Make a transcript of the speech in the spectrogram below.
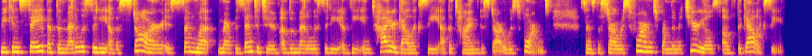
We can say that the metallicity of a star is somewhat representative of the metallicity of the entire galaxy at the time the star was formed, since the star was formed from the materials of the galaxy.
